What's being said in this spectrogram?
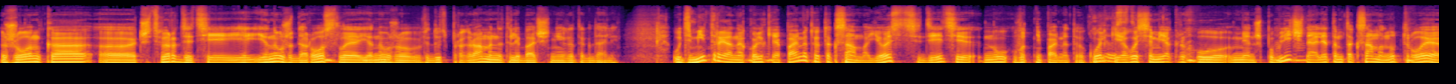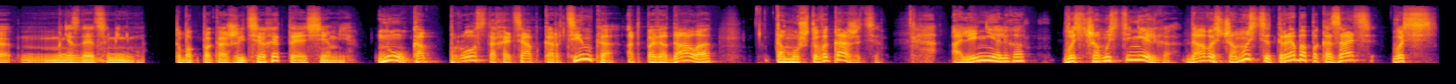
жонка э, чацвёр дзяцей яны ўжо дарослыя яны ўжо ведуць праграмы на тэлебачанні і так далей у Дмітрыя наколькі я памятаю таксама ёсць дзеці ну вот не памятаю колькі яго сям'я крыху менш публічная але там таксама ну трое мне здаецца мінімум то бок пакажыце гэтыя сем'і. Ну каб просто хаця б карцінка адпавядала тому что вы кажаце але нельга вось чамусьці нельга. Да вось чамусьці трэба паказаць вось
